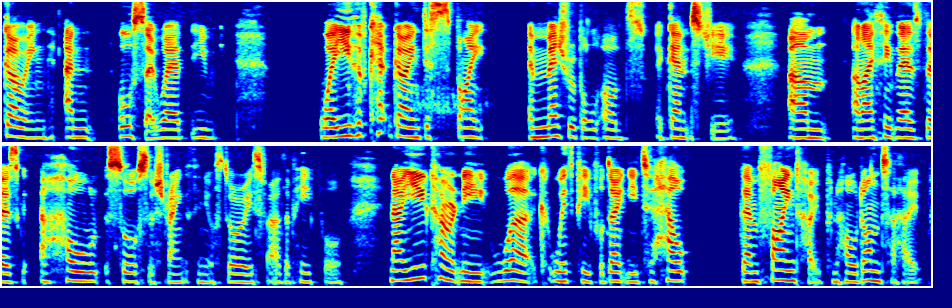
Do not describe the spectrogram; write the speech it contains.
going, and also where you where you have kept going despite immeasurable odds against you. Um, and I think there's there's a whole source of strength in your stories for other people. Now you currently work with people, don't you, to help them find hope and hold on to hope.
